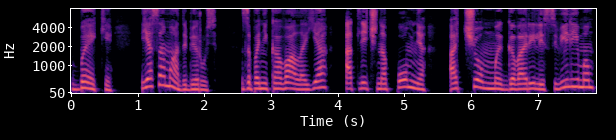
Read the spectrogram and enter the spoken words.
«Бекки, я сама доберусь», — запаниковала я, отлично помня, о чем мы говорили с Вильямом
